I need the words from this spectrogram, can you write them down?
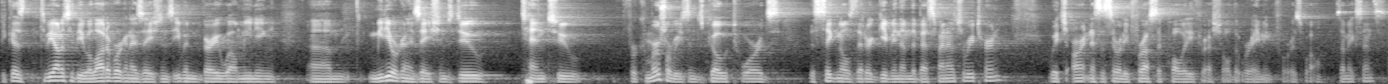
Because to be honest with you, a lot of organizations, even very well meaning um, media organizations, do tend to, for commercial reasons, go towards the signals that are giving them the best financial return, which aren't necessarily for us a quality threshold that we're aiming for as well. Does that make sense?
